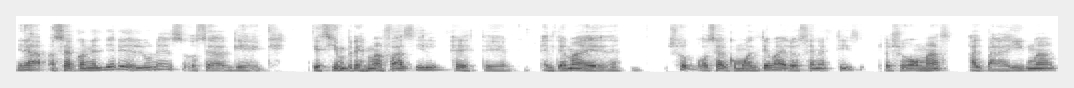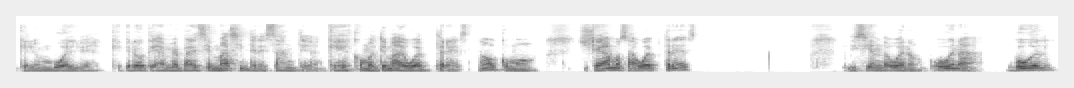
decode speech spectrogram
Mira, o sea, con el diario del lunes, o sea, que, que, siempre es más fácil, este, el tema de, yo, o sea, como el tema de los NFTs, lo llevo más al paradigma que lo envuelve, que creo que me parece más interesante, que es como el tema de Web3, ¿no? Como llegamos a Web3 diciendo, bueno, hubo una Google,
